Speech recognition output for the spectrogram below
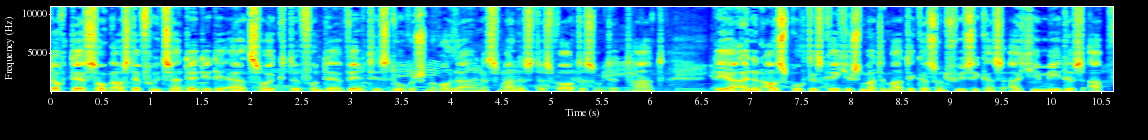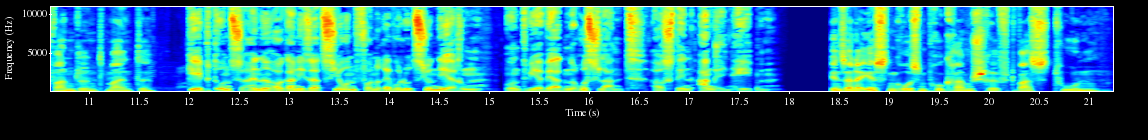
Doch der Song aus der Frühzeit der DDR zeugte von der welthistorischen Rolle eines Mannes des Wortes und der Tat, der einen Ausspruch des griechischen Mathematikers und Physikers Archimedes abwandelnd meinte, Gebt uns eine Organisation von Revolutionären und wir werden Russland aus den Angeln heben. In seiner ersten großen Programmschrift Was tun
